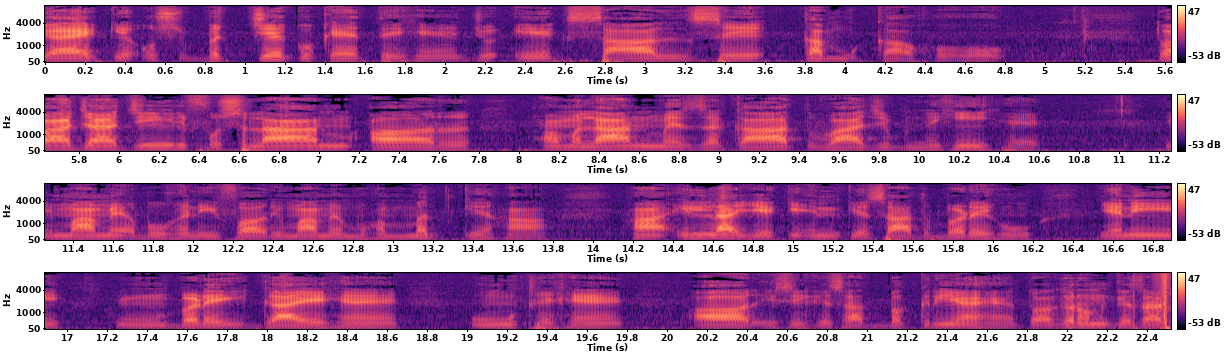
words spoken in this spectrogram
گائے کے اس بچے کو کہتے ہیں جو ایک سال سے کم کا ہو۔ تو عجاجیل فسلان اور حملان میں زکوٰۃ واجب نہیں ہے۔ امام ابو حنیفہ اور امام محمد کے ہاں ہاں اللہ یہ کہ ان کے ساتھ بڑے ہوں۔ یعنی بڑے گائے ہیں، اونٹ ہیں اور اسی کے ساتھ بکریاں ہیں۔ تو اگر ان کے ساتھ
